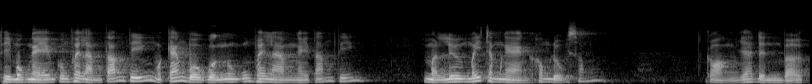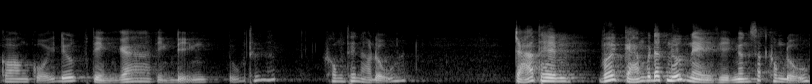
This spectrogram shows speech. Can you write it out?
thì một ngày em cũng phải làm 8 tiếng, mà cán bộ quận ông cũng phải làm ngày 8 tiếng. Mà lương mấy trăm ngàn không đủ sống. Còn gia đình, vợ con, củi đước tiền ga, tiền điện, đủ thứ hết. Không thể nào đủ hết. Trả thêm, với cả cái đất nước này thì ngân sách không đủ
